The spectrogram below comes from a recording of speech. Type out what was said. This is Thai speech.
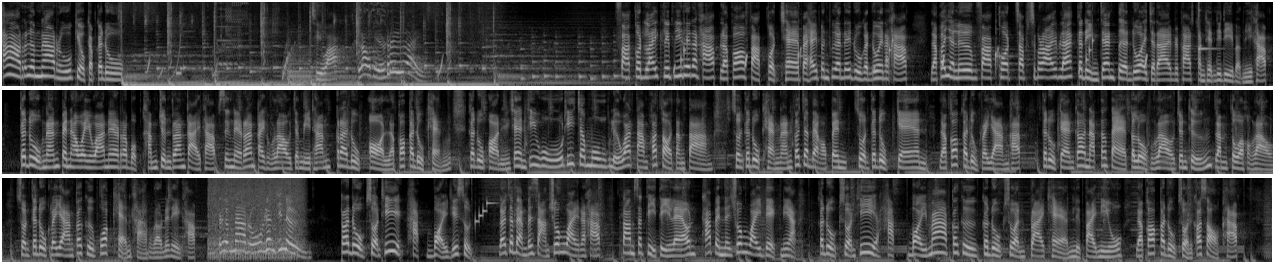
5 เรื่องน่ารู้เกี่ยวกับกระดูก ชีวะเล่าไปเรื่อย ฝากกดไลค์คลิปนี้ด้วยนะครับ แล้วก็ฝากกดแชร์ไปให้เพื่อนๆ ได้ดูกันด้วยนะครับ แล้วก็อย่าลืมฝากกด subscribe และกระดิ่งแจ้งเตือนด้วยจะได้ไม่พลาดคอนเทนต์ดีๆ แบบนี้ครับ กระดูกนั้นเป็นอวัยวะในระบบค้ำจุนร่างกายครับ ซึ่งในร่างกายของเราจะมีทั้งกระดูกอ่อนแล้วก็กระดูกแข็ง กระดูกอ่อนอย่างเช่น ที่หูที่จมูกหรือว่าตามข้อต่อต่างๆ ส่วนกระดูกแข็งนั้นก็จะแบ่งออกเป็นส่วนกระดูกแกน แล้วก็กระดูกระยางครับกระดูกแกนก็นับตั้งแต่กระโหลกของเราจนถึงลำตัวของเรา ส่วนกระดูกระยางก็คือพวกแขนขาของเรานั่นเองครับ เรื่องน่ารู้เรื่องที่หนึ่งกระดูกส่วนที่หักบ่อยที่สุด แล้วจะแบ่งเป็น 3 ช่วงวัยนะครับ ตามสถิติแล้วถ้าเป็นในช่วงวัยเด็กเนี่ยกระดูกส่วนที่หักบ่อยมากก็คือกระดูกส่วนปลายแขนหรือปลายนิ้ว แล้วก็กระดูกส่วนข้อศอกครับ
